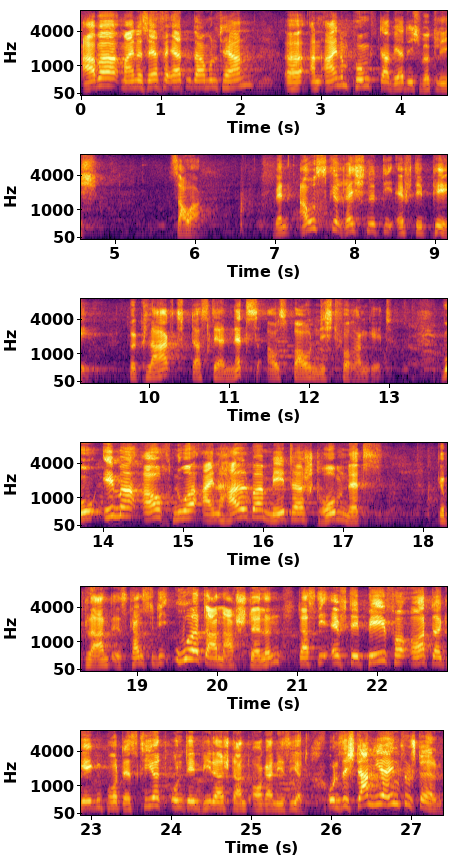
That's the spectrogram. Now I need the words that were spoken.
aber, meine sehr verehrten Damen und Herren, äh, an einem Punkt da werde ich wirklich sauer. Wenn ausgerechnet die FDP beklagt, dass der Netzausbau nicht vorangeht, wo immer auch nur ein halber Meter Stromnetz geplant ist, kannst du die Uhr danach stellen, dass die FDP vor Ort dagegen protestiert und den Widerstand organisiert. Und sich dann hier hinzustellen,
